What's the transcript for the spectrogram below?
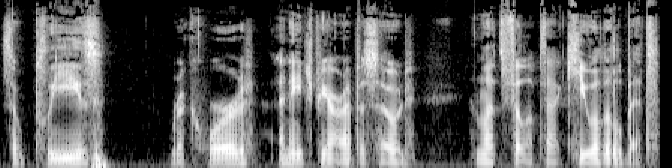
So please record an HPR episode and let's fill up that queue a little bit.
